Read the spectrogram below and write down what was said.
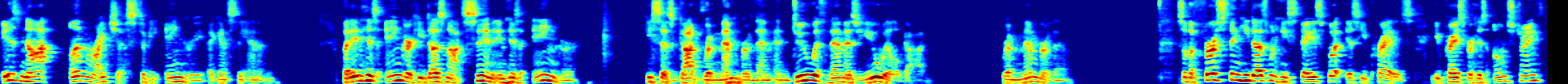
It is not unrighteous to be angry against the enemy. But in his anger, he does not sin. In his anger, he says, God, remember them and do with them as you will, God. Remember them. So the first thing he does when he stays put is he prays. He prays for his own strength,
